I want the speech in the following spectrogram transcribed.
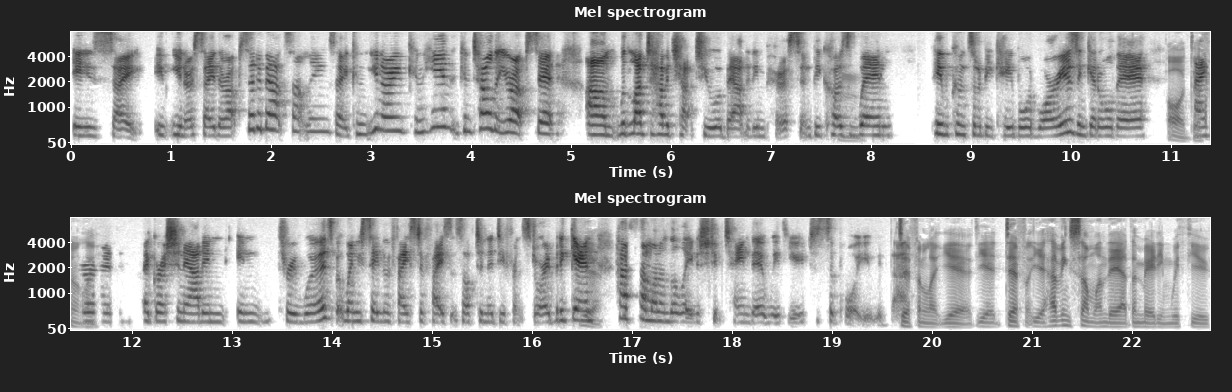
is say, you know, say they're upset about something. Say, can you know, can hear, can tell that you're upset. Um, would love to have a chat to you about it in person because mm. when people can sort of be keyboard warriors and get all their oh, anger and aggression out in in through words but when you see them face to face it's often a different story. But again yeah. have someone on the leadership team there with you to support you with that. Definitely. Yeah. Yeah definitely. Yeah having someone there at the meeting with you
